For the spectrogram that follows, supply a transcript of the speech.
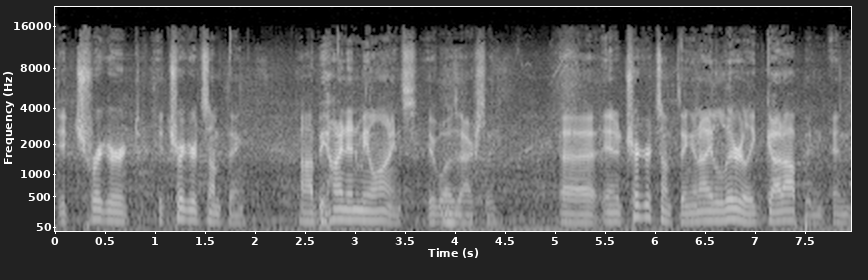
it triggered it triggered something uh, behind enemy lines. It was mm-hmm. actually, uh, and it triggered something, and I literally got up and, and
